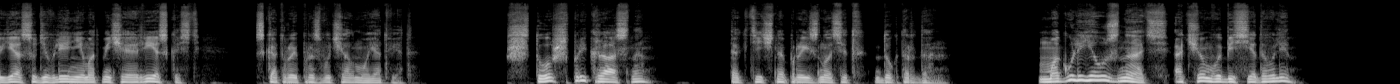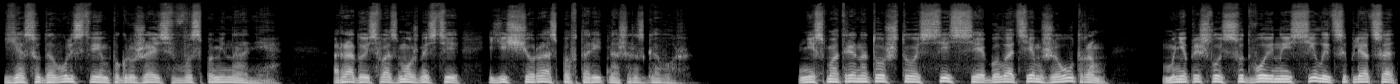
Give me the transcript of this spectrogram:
я с удивлением, отмечая резкость, с которой прозвучал мой ответ. «Что ж, прекрасно», — тактично произносит доктор Дан. «Могу ли я узнать, о чем вы беседовали?» Я с удовольствием погружаюсь в воспоминания, радуясь возможности еще раз повторить наш разговор. Несмотря на то, что сессия была тем же утром, мне пришлось с удвоенной силой цепляться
